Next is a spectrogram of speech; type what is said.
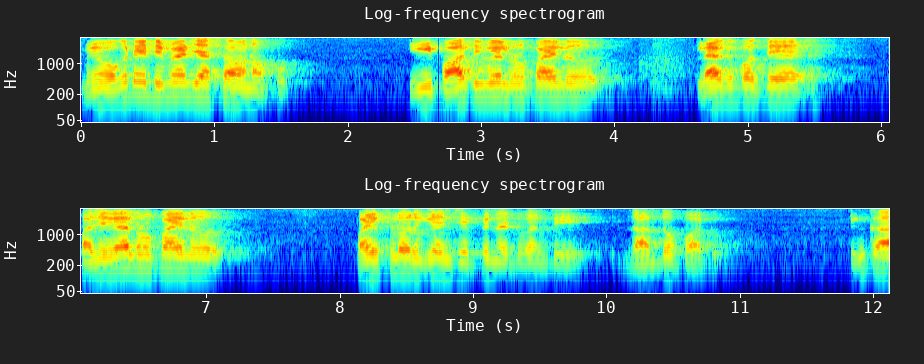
మేము ఒకటే డిమాండ్ చేస్తా ఉన్నాం. ఈ పాతి వేల రూపాయలు లేకపోతే పదివేల రూపాయలు పై ఫ్లోర్కి అని చెప్పినటువంటి దాంతోపాటు ఇంకా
